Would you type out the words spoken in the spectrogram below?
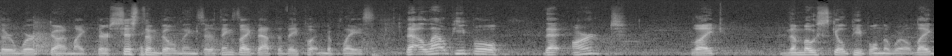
their work done, like their system buildings, there are things like that that they put into place that allow people that aren't like the most skilled people in the world. Like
